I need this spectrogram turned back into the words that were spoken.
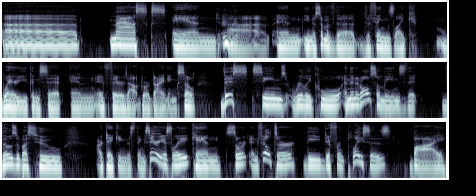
uh, masks and uh, and you know some of the the things like where you can sit and if there's outdoor dining. So this seems really cool. And then it also means that those of us who are taking this thing seriously can sort and filter the different places by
